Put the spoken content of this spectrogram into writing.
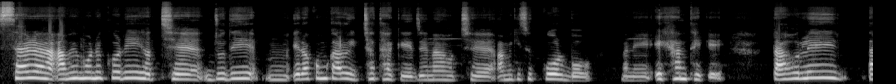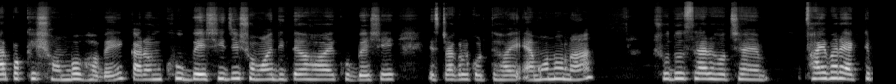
স্যার আমি মনে করি হচ্ছে যদি উম, এরকম কারও ইচ্ছা থাকে যে না হচ্ছে আমি কিছু করব মানে এখান থেকে তাহলে তার পক্ষে সম্ভব হবে। কারণ খুব বেশি যে সময় দিতে হয়, খুব বেশি স্ট্রাগল করতে হয় এমনও না। শুধু স্যার হচ্ছে ফাইবারে অ্যাক্টিভ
